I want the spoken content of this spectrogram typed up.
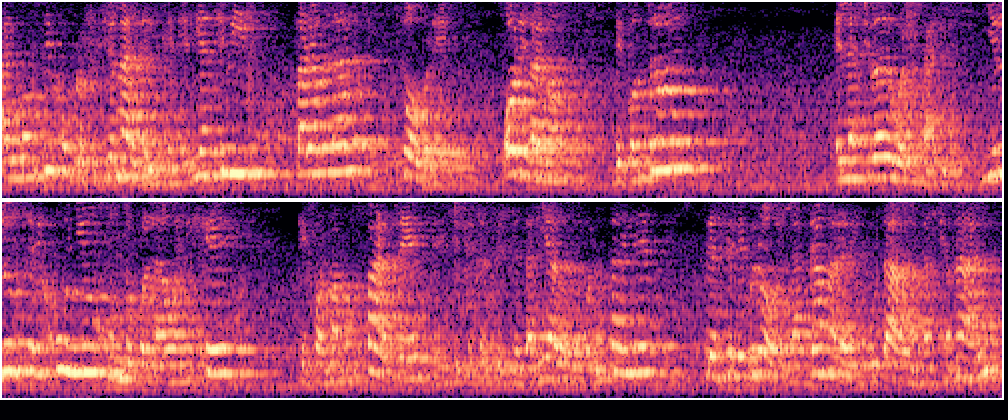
al Consejo Profesional de Ingeniería Civil para hablar sobre órganos de control en la ciudad de Buenos Aires. Y el 11 de junio, junto con la ONG, que formamos parte, es decir, que es el Secretariado de Buenos Aires, se celebró la Cámara de Diputados Nacional,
